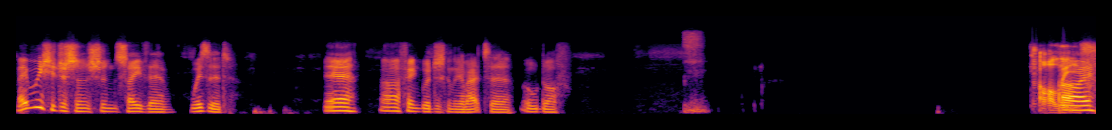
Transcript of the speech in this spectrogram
maybe we should just shouldn't- shouldn't save their wizard. Yeah, I think we're just going to go back to Uldorf. I'll Bye. leave.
